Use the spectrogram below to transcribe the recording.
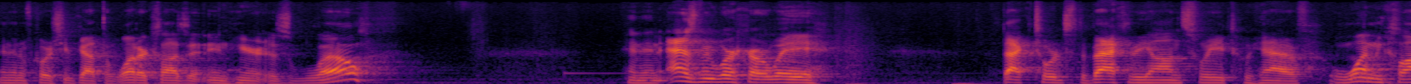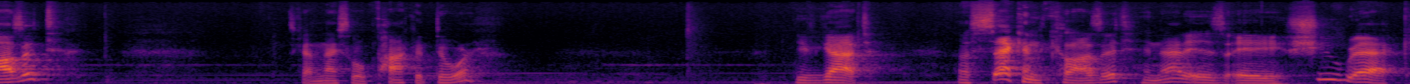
And then of course you've got the water closet in here as well. And then as we work our way back towards the back of the ensuite, we have one closet. Got a nice little pocket door. You've got a second closet, and that is a shoe rack.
